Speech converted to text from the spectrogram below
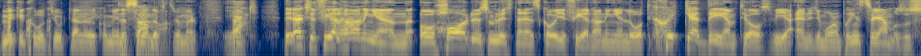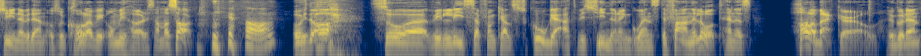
Mycket coolt gjort där när du kom in Detsamma. och luftnummer. Tack. Det är dags för felhörningen och har du som lyssnar en skojig felhörningen-låt, skicka ett DM till oss via Energymorgon på Instagram och så synar vi den och så kollar vi om vi hör samma sak. Ja. Och idag så vill Lisa från Karlskoga att vi synar en Gwen Stefani-låt, hennes Hollaback Girl. Hur går den?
